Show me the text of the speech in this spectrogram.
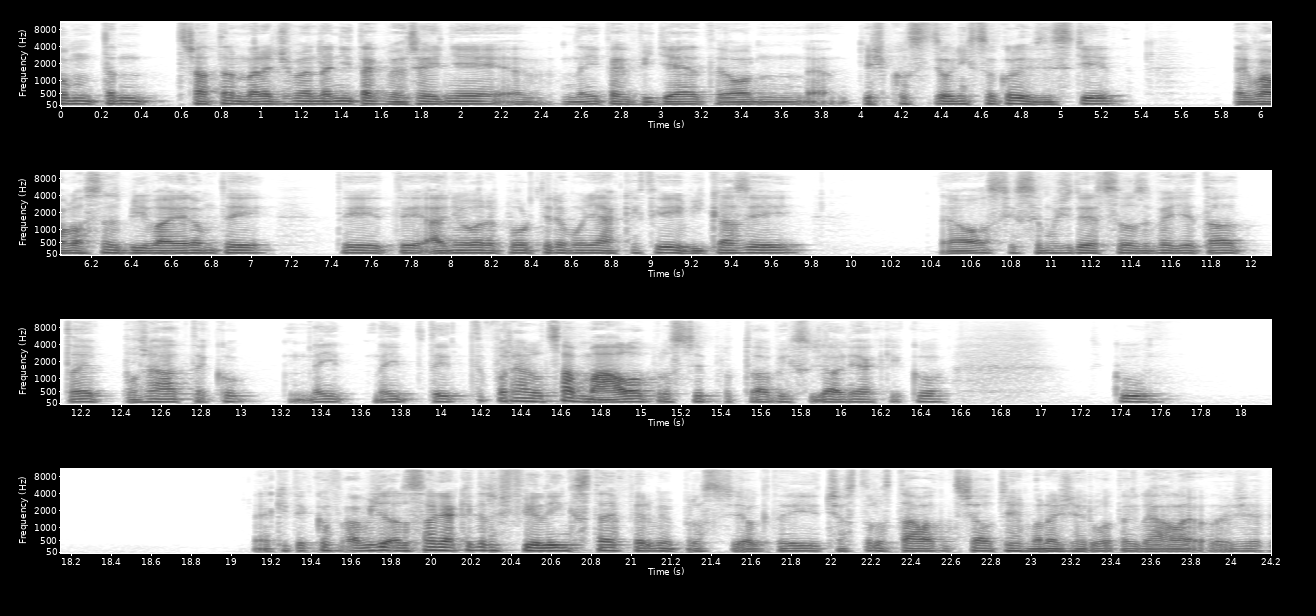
tom ten, třeba ten management není tak veřejně, není tak vidět, jo, těžko si o nich cokoliv zjistit, tak vám vlastně zbývá jenom ty, ty, ty annual reporty nebo nějaké ty výkazy, jo, si se můžete něco zvědět, ale to je pořád jako, nej, nej, to je pořád docela málo prostě pro to, abych si udělal nějaký jako, jako nějaký, jako, abych dostal nějaký ten feeling z té firmy prostě, jo, který často dostáváte třeba od těch manažerů a tak dále, jo, takže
